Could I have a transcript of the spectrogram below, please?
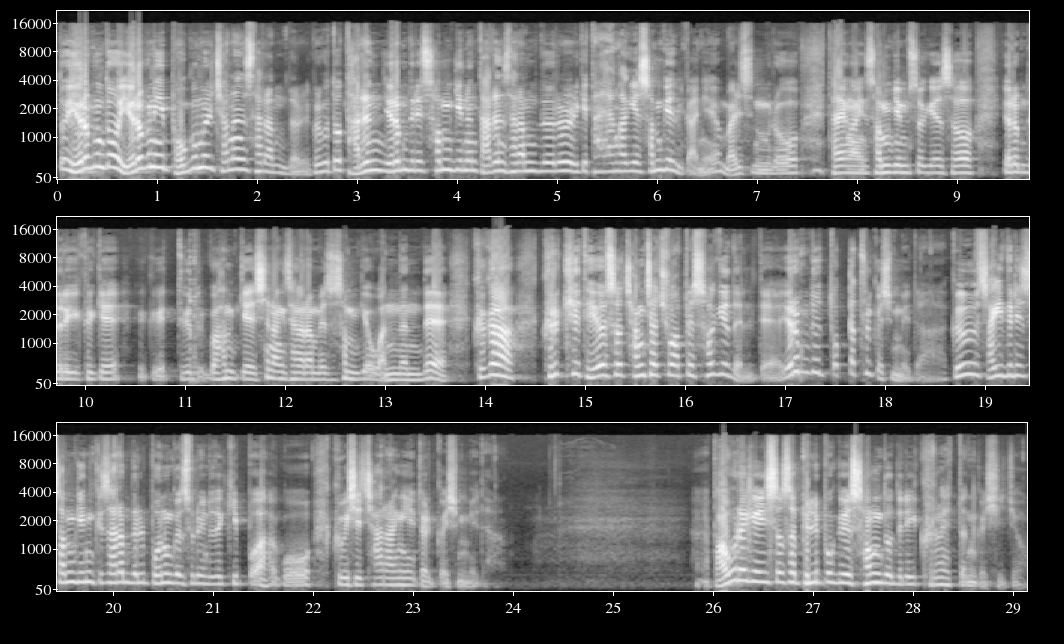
또 여러분도 여러분이 복음을 전한 사람들, 그리고 또 다른, 여러분들이 섬기는 다른 사람들을 이렇게 다양하게 될거 아니에요? 말씀으로 다양한 섬김 속에서 여러분들에게 그렇게, 그들과 함께 신앙생활 하면서 섬겨 왔는데, 그가 그렇게 되어서 장차 주 앞에 서게 될 때, 여러분도 똑같을 것입니다. 그 자기들이 섬긴 그 사람들을 보는 것으로 인해서 기뻐하고 그것이 자랑이 될 것입니다. 바울에게 있어서 빌립보 교회 성도들이 그러했던 것이죠.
